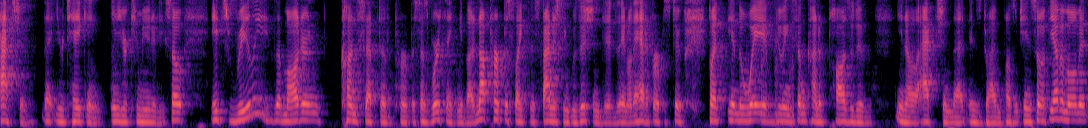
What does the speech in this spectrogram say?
action that you're taking in your community. So it's really the modern concept of purpose as we're thinking about it. Not purpose like the Spanish Inquisition did. You know, they had a purpose too, but in the way of doing some kind of positive, you know, action that is driving positive change. So if you have a moment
